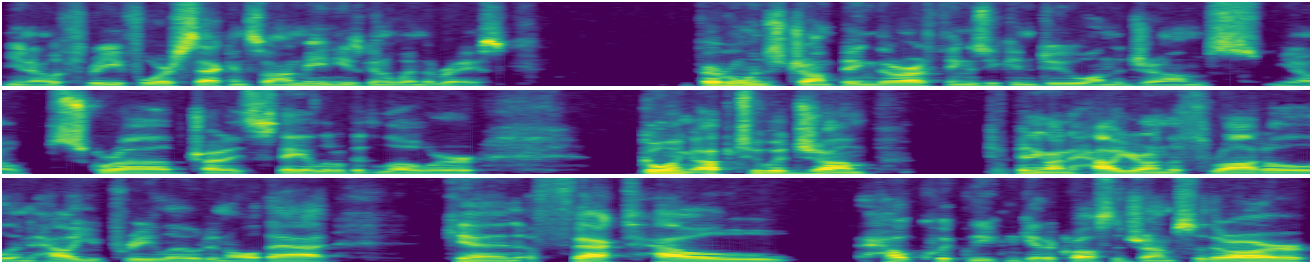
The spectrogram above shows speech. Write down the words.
you know, three, four seconds on me and he's going to win the race if everyone's jumping, there are things you can do on the jumps, you know, scrub, try to stay a little bit lower. Going up to a jump, depending on how you're on the throttle and how you preload and all that, can affect how how quickly you can get across the jump. So there are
